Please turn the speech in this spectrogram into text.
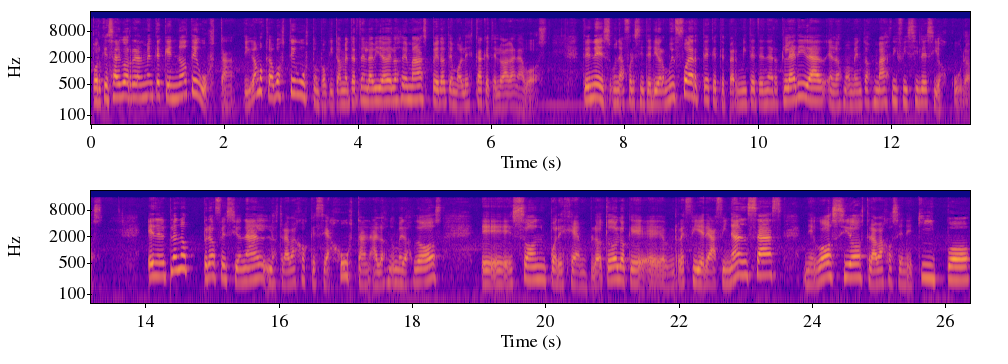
Porque es algo realmente que no te gusta. Digamos que a vos te gusta un poquito meterte en la vida de los demás, pero te molesta que te lo hagan a vos. Tenés una fuerza interior muy fuerte que te permite tener claridad en los momentos más difíciles y oscuros. En el plano profesional, los trabajos que se ajustan a los números 2 eh, son, por ejemplo, todo lo que eh, refiere a finanzas, negocios, trabajos en equipo,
